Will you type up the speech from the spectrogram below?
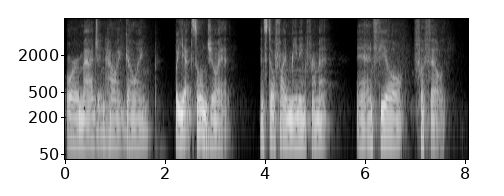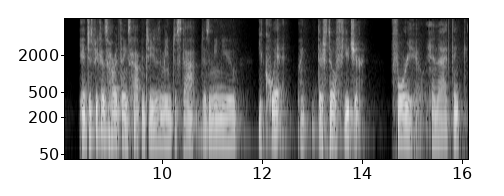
or imagine how it going, but yet still enjoy it and still find meaning from it and feel fulfilled. Yeah, just because hard things happen to you doesn't mean to stop. Doesn't mean you you quit. Like there's still a future for you. And I think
